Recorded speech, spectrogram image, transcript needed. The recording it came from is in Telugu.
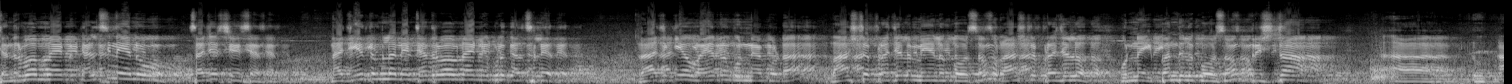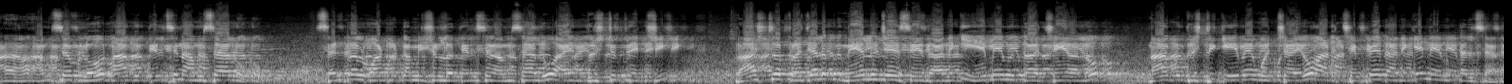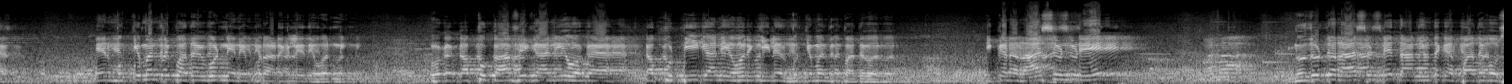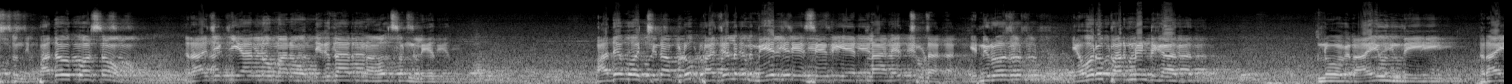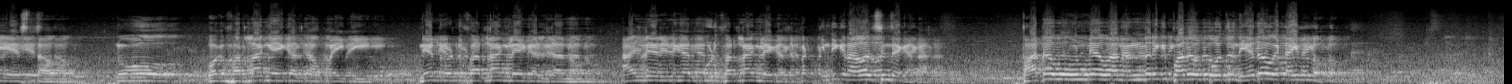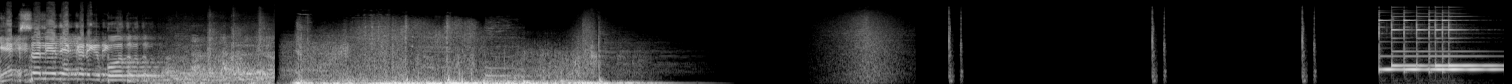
చంద్రబాబు నాయుడు కలిసి నేను సజెస్ట్ చేశాను. నా జీవితంలో నేను చంద్రబాబు నాయుడుని ఎప్పుడు కలిసలేదు. రాజకీయ వైరం ఉన్నా కూడా రాష్ట్ర ప్రజల మేలు కోసం రాష్ట్ర ప్రజలు ఉన్న ఇబ్బందుల కోసం కృష్ణ అంశంలో నాకు తెలిసిన అంశాలు సెంట్రల్ వాటర్ కమిషన్లో తెలిసిన అంశాలు ఆయన దృష్టికి తెచ్చి రాష్ట్ర ప్రజలకు మేలు చేసేదానికి ఏమేమి చేయాలో నాకు దృష్టికి ఏమేమి వచ్చాయో ఆడ చెప్పేదానికే నేను కలిశాను. నేను ముఖ్యమంత్రి పదవి కూడా నేను ఎప్పుడు అడగలేదు ఎవరిని. ఒక కప్పు కాఫీ కానీ ఒక కప్పు టీ కానీ ఎవరికి లేదు ముఖ్యమంత్రి పదవి ఇక్కడ రాసి ఉంటే నుదుట రాసుంటే ఉంటే దాని అంతగా పదవి వస్తుంది. పదవి కోసం రాజకీయాల్లో మనం దిగదారిన అవసరం లేదు. పదవి వచ్చినప్పుడు ప్రజలకు మేలు చేసేది ఎట్లా అనేది చూడాలి. ఎన్ని రోజులు? ఎవరు పర్మనెంట్ కాదు. నువ్వు ఒక రాయి ఉంది రాయి వేస్తావు. నువ్వు ఒక ఫర్లాంగ్ వేయగలుగుతావు పైకి. నేను రెండు ఫర్లాంగ్ వేయగలుగుతాను. ఆంజనేయ రెడ్డి గారు మూడు ఫర్లాంగ్ వేయగలుగుతాను బట్ ఇంటికి రావాల్సిందే కదా. పదవు ఉండే వాళ్ళందరికీ పదవి పోతుంది ఏదో ఒక టైంలో. ఎక్స్ అనేది ఎక్కడికి పోదు.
